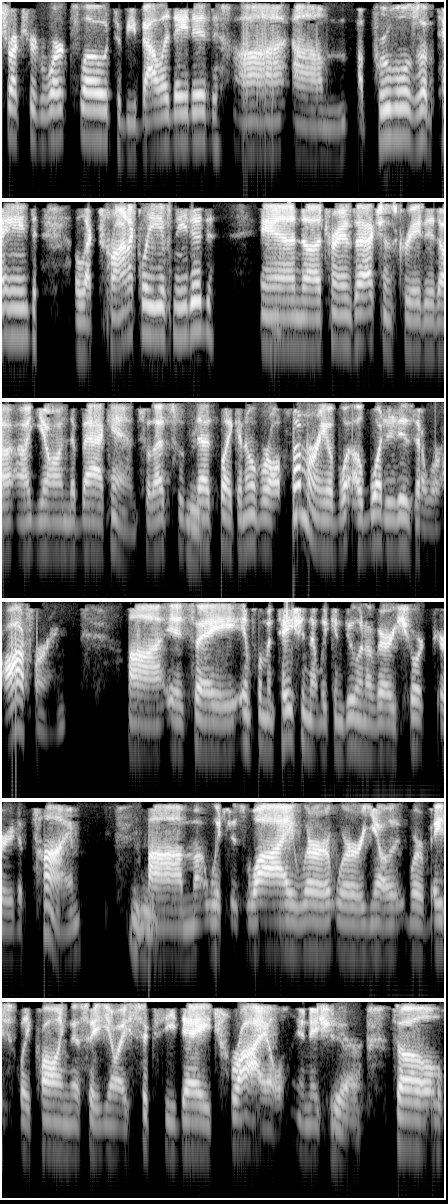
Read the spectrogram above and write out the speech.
structured workflow to be validated, uh, um, approvals obtained electronically if needed, and uh, transactions created uh, uh, you know on the back end. So that's mm-hmm. that's like an overall summary of what, of what it is that we're offering. Uh, it's a implementation that we can do in a very short period of time, mm-hmm. um, which is why we're we're you know we're basically calling this a you know a 60 day trial initiative. Yeah. So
